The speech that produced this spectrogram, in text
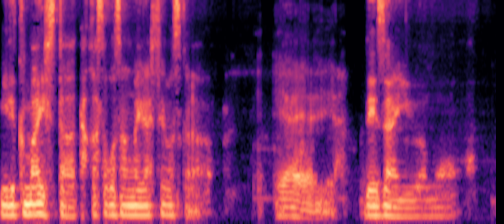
ミルクマイスター高砂さんがいらっしゃいますから、いやいやいや。デザインはもう、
